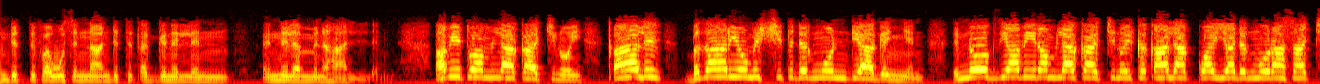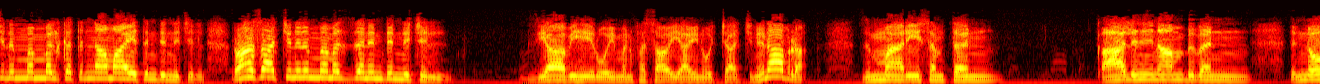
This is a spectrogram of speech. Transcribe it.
እንድትፈውስና እንድትጠግንልን እንለምንሃለን አቤቱ አምላካችን ሆይ ቃልህ በዛሬው ምሽት ደግሞ እንዲያገኘን። እነሆ እግዚአብሔር አምላካችን ሆይ ከቃል አኳያ ደግሞ ራሳችንን መመልከትና ማየት እንድንችል ራሳችንንም መመዘን እንድንችል። እግዚአብሔር ሆይ መንፈሳዊ ዐይኖቻችንን አብራ ዝማሬ ሰምተን ቃልህን አንብበን እነሆ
